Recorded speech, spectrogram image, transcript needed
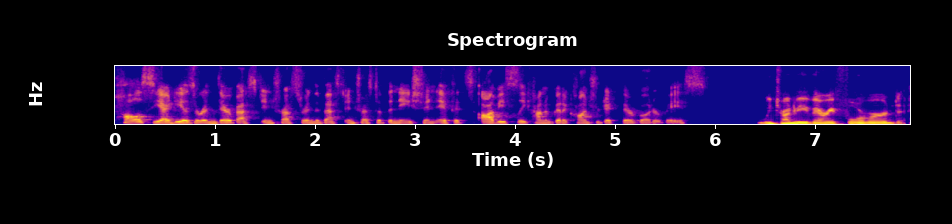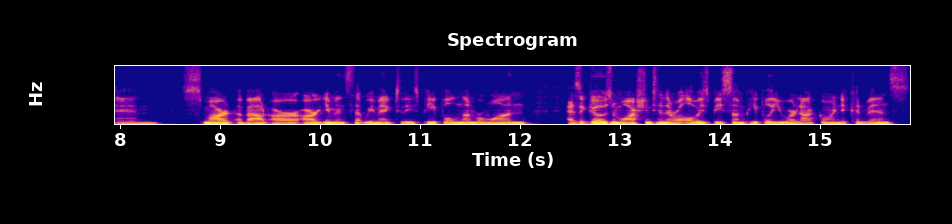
policy ideas are in their best interest or in the best interest of the nation if it's obviously kind of going to contradict their voter base we try to be very forward and smart about our arguments that we make to these people number one as it goes in Washington, there will always be some people you are not going to convince.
